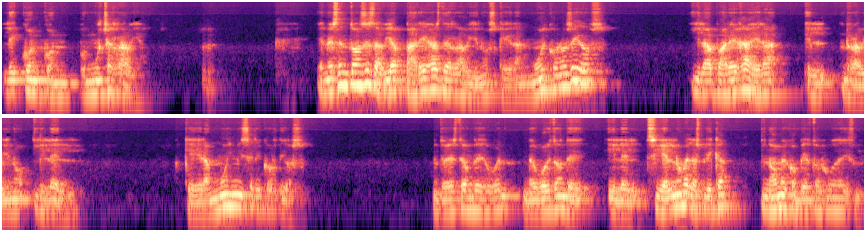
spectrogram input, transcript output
le, con, con, con mucha rabia. En ese entonces había parejas de rabinos que eran muy conocidos y la pareja era el rabino Hilel, que era muy misericordioso. Entonces este hombre dijo, bueno, me voy donde Hilel. Si él no me lo explica, no me convierto al judaísmo.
